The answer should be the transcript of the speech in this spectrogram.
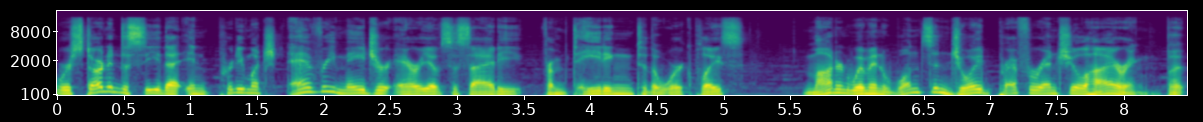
We're starting to see that in pretty much every major area of society, from dating to the workplace, modern women once enjoyed preferential hiring, but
